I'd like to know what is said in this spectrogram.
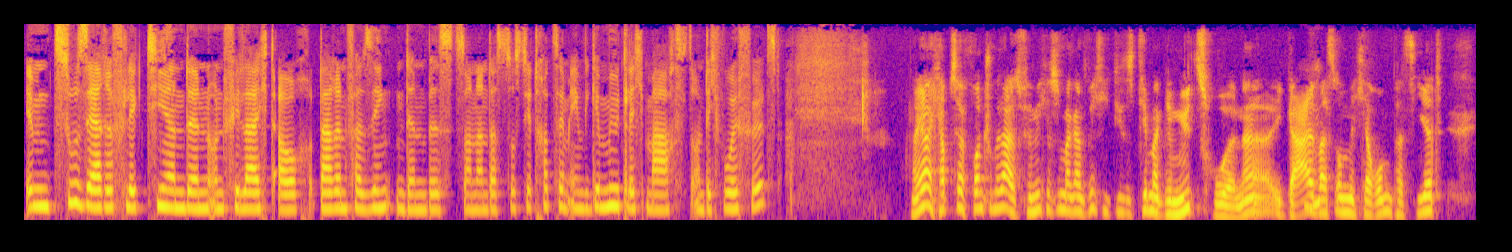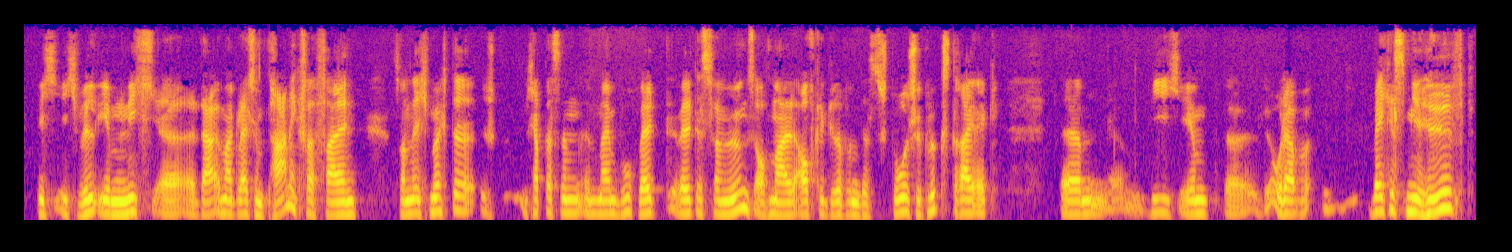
im zu sehr reflektierenden und vielleicht auch darin versinkenden bist, sondern dass du es dir trotzdem irgendwie gemütlich machst und dich wohlfühlst? Naja, ich habe es ja vorhin schon gesagt, also für mich ist immer ganz wichtig dieses Thema Gemütsruhe. Ne? Egal, mhm. was um mich herum passiert, ich, ich will eben nicht äh, da immer gleich in Panik verfallen, sondern ich möchte, ich habe das in, in, meinem Buch Welt, Welt des Vermögens auch mal aufgegriffen, das stoische Glücksdreieck, ähm, wie ich eben, äh, oder welches mir hilft,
